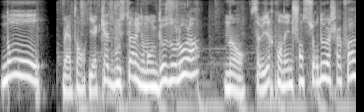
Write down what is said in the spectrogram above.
Non. Mais attends, il y a 4 boosters, il nous manque 2 zolos là? Non, ça veut dire qu'on a une chance sur 2 à chaque fois?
